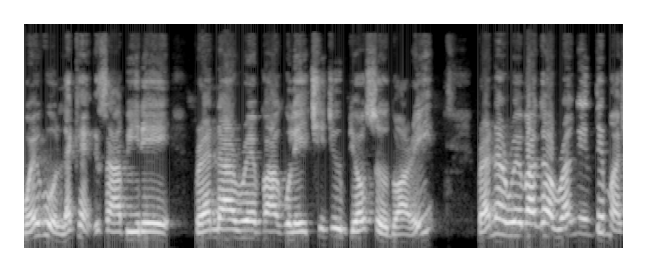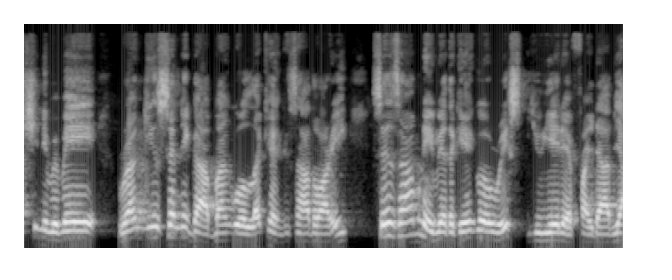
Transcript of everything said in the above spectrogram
ဘွဲကိုလက်ခံကစားပြီးတဲ့ Branda Reba ကိုလည်းချီကျူးပြောဆိုသွားတယ်။ Brandon Weber က ranking 1မှာရှိနေပေမဲ့ ranking 7ကဘန်ကိုလက်ခံကစားသွားတယ်။စဉ်းစားမနေပဲတကယ်ကို risk ယူရတဲ့ fighter ဗျ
